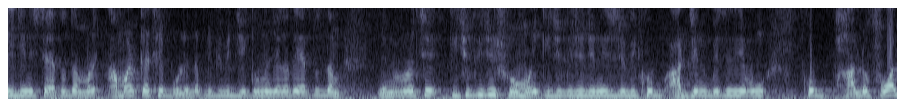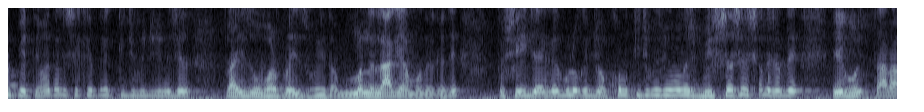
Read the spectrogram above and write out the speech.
এই জিনিসটা এত দাম। মানে আমার কাছে বলে না, পৃথিবীর যে কোনো জায়গাতে এত দাম। মেন হচ্ছে কিছু কিছু সময়, কিছু কিছু জিনিস যদি খুব আর্জেন্ট বেসিস এবং খুব ভালো ফল পেতে হয়, তাহলে সেক্ষেত্রে কিছু কিছু জিনিসের প্রাইস ওভার প্রাইস হয়ে মানে লাগে আমাদের কাছে। তো সেই জায়গাগুলোকে যখন কিছু কিছু মানুষ বিশ্বাসের সাথে সাথে এগোয় তারা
